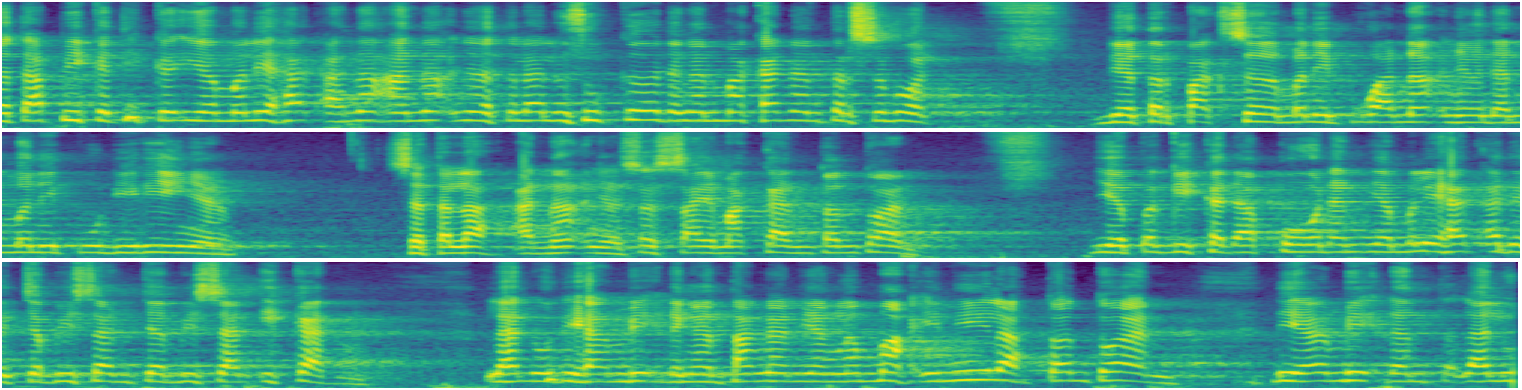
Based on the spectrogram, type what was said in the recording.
Tetapi ketika ia melihat anak-anaknya terlalu suka dengan makanan tersebut Dia terpaksa menipu anaknya dan menipu dirinya Setelah anaknya selesai makan tuan-tuan dia pergi ke dapur dan dia melihat ada cebisan-cebisan ikan. Lalu dia ambil dengan tangan yang lemah inilah tuan-tuan. Dia ambil dan lalu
